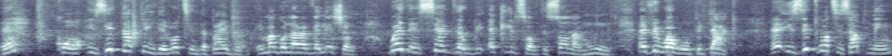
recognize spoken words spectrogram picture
Eh? Or is it that thing they wrote in the Bible, Imagona Revelation, where they said there will be eclipse of the sun and moon, everywhere will be dark? Eh? Is it what is happening?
